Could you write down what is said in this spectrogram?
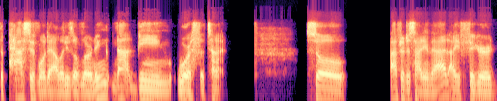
the passive modalities of learning not being worth the time. So after deciding that, I figured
